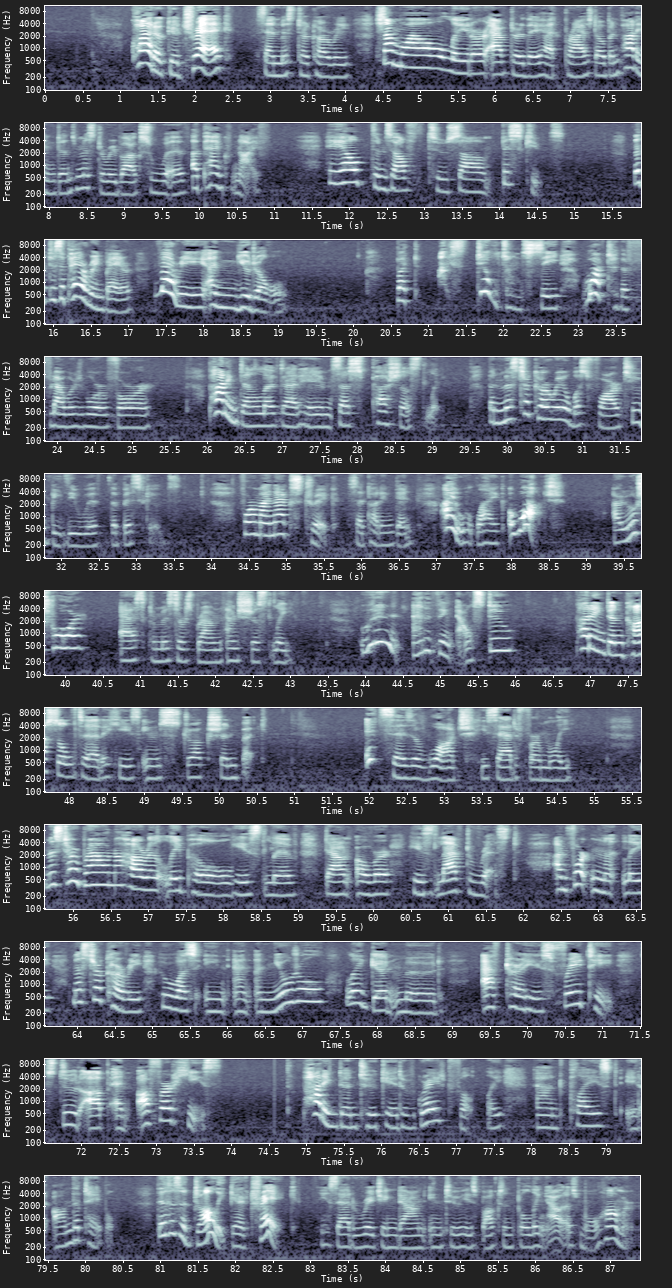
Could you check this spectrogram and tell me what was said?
Quite a good trick, said Mr. Curry. Some while later, after they had prized open Paddington's mystery box with a penknife, he helped himself to some biscuits. The disappearing bear, very unusual. But I still don't see what the flowers were for. Paddington looked at him suspiciously, but Mr. Curry was far too busy with the biscuits. For my next trick, said Paddington, I would like a watch. Are you sure? asked Mrs. Brown anxiously. Wouldn't anything else do? Paddington consulted his instruction book. It says a watch, he said firmly. Mr. Brown hurriedly pulled his sleeve down over his left wrist. Unfortunately, Mr. Curry, who was in an unusually good mood after his free tea, stood up and offered his. Paddington took it gratefully and placed it on the table. This is a jolly good trick, he said, reaching down into his box and pulling out a small hammer.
